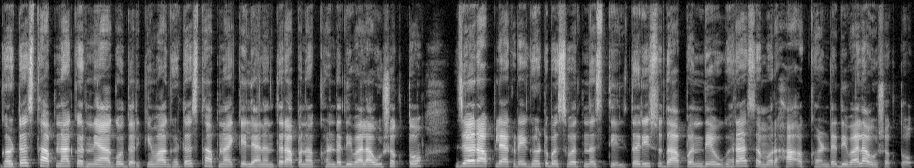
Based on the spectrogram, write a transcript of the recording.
घटस्थापना करण्याअगोदर किंवा घटस्थापना केल्यानंतर आपण अखंड दिवा लावू शकतो. जर आपल्याकडे घट बसवत नसतील तरीसुद्धा आपण देवघरासमोर हा अखंड दिवा लावू शकतो.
